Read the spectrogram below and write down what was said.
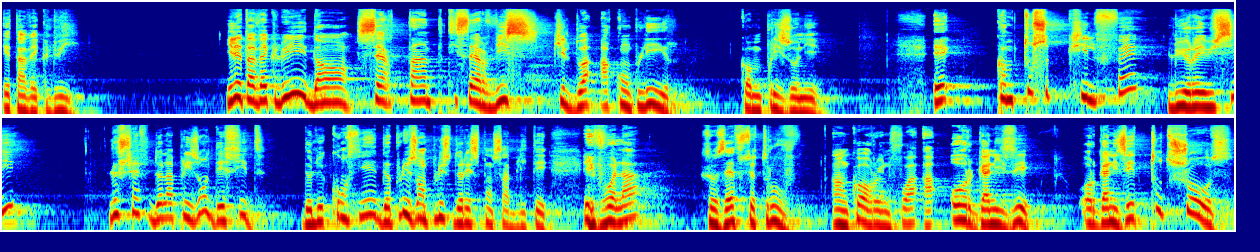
est avec lui. Il est avec lui dans certains petits services qu'il doit accomplir comme prisonnier. Et comme tout ce qu'il fait lui réussit, le chef de la prison décide de lui confier de plus en plus de responsabilités. Et voilà, Joseph se trouve encore une fois à organiser organiser toutes choses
